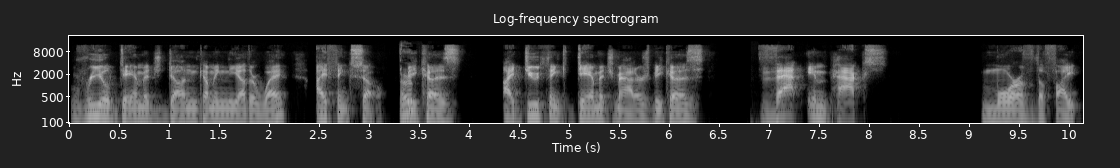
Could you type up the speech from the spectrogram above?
real damage done coming the other way, I think so. Or- because I do think damage matters because that impacts more of the fight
